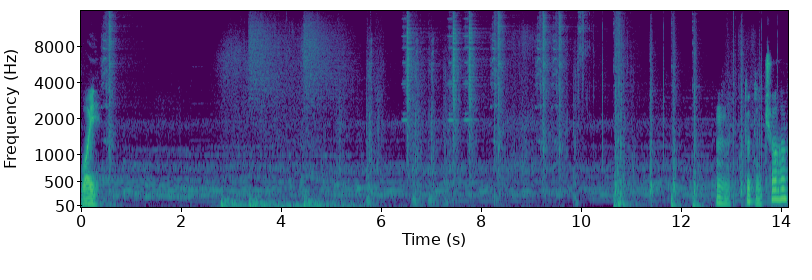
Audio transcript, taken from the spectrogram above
Ой. Нічого.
